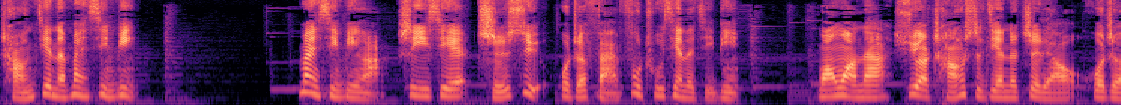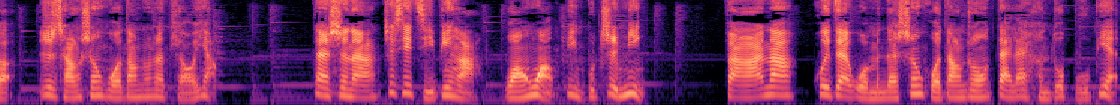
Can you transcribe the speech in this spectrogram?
常见的慢性病。慢性病啊，是一些持续或者反复出现的疾病，往往呢需要长时间的治疗或者日常生活当中的调养。但是呢，这些疾病啊，往往并不致命，反而呢，会在我们的生活当中带来很多不便。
